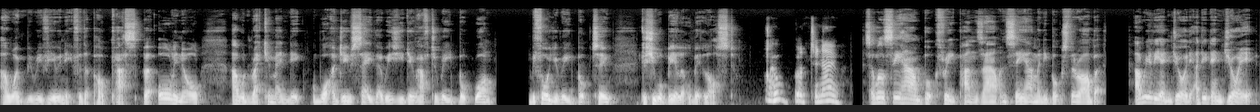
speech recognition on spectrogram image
I won't be reviewing it for the podcast. But all in all, I would recommend it. What I do say though is you do have to read book one before you read book two, because you will be a little bit lost. Oh, good to know. So we'll see how book three pans out and see how many books there are. But I really enjoyed it. I did enjoy it.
